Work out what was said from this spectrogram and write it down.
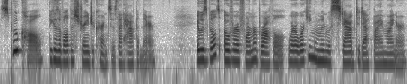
Spook Hall because of all the strange occurrences that happen there. It was built over a former brothel where a working woman was stabbed to death by a miner.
